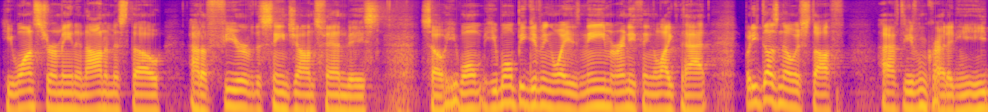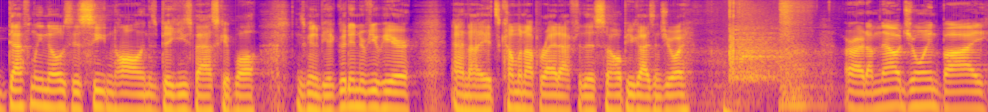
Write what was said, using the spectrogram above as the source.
He wants to remain anonymous though, out of fear of the St. John's fan base. So he won't he won't be giving away his name or anything like that. But he does know his stuff. I have to give him credit. He, he definitely knows his Seton Hall and his Big East basketball. He's going to be a good interview here, and uh, it's coming up right after this. So hope you guys enjoy. All right, I'm now joined by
